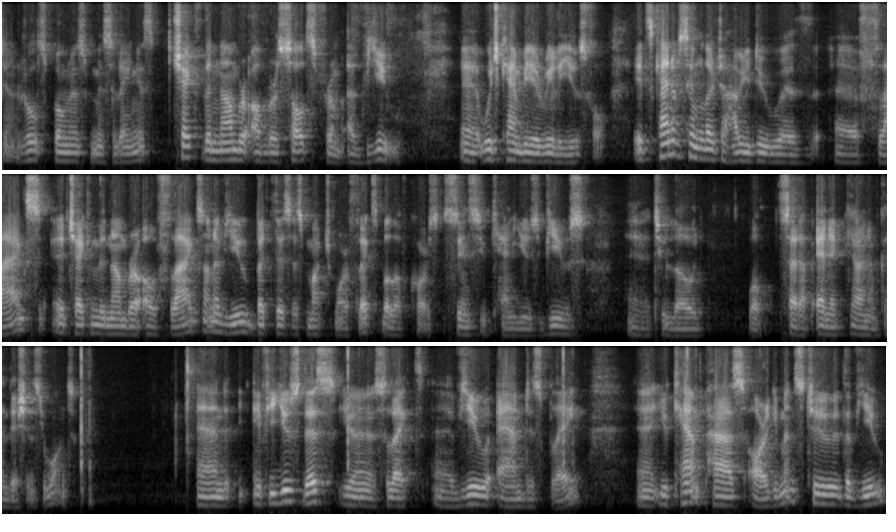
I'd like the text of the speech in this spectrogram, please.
rules bonus miscellaneous. Check the number of results from a view uh, which can be really useful. It's kind of similar to how you do with uh, flags, uh, checking the number of flags on a view, but this is much more flexible, of course, since you can use views uh, to load, well, set up any kind of conditions you want. And if you use this, you select uh, view and display. You can pass arguments to the view,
